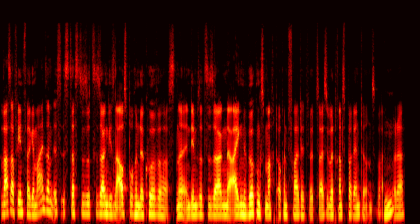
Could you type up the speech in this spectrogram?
Was auf jeden Fall gemeinsam ist, ist, dass du sozusagen diesen Ausbruch in der Kurve hast, ne? in dem sozusagen eine eigene Wirkungsmacht auch entfaltet wird, sei es über Transparente und so weiter. Oder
